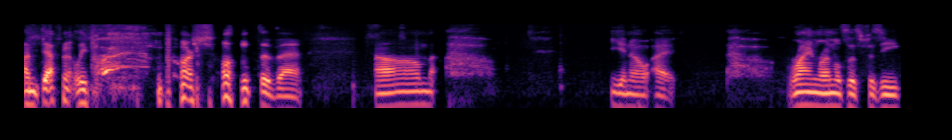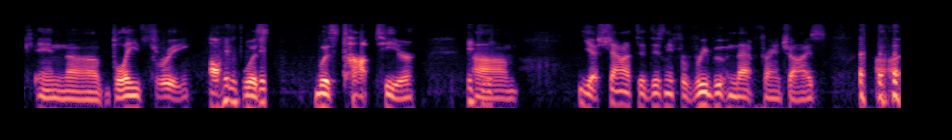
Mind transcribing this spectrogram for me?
I'm definitely partial to that. Um, you know, I Ryan Reynolds' physique in uh, Blade Three oh, was was top tier. Um, yeah, shout out to Disney for rebooting that franchise. Uh,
